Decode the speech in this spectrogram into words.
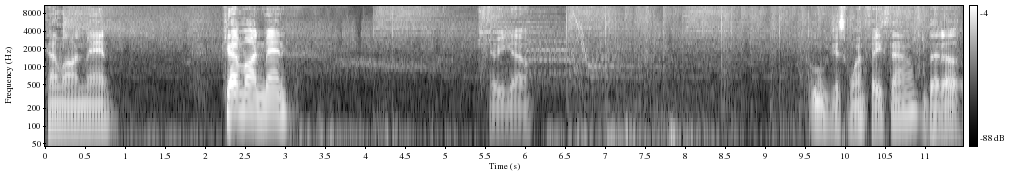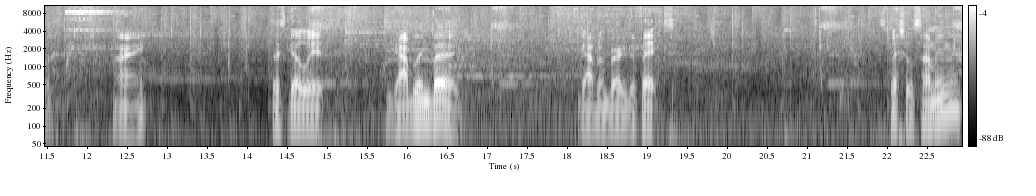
Come on, man. Come on, man. Here we go. Ooh, just one face down? But oh. Alright. Let's go with Goblinberg. Goblin Bug's effects. Special summon.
